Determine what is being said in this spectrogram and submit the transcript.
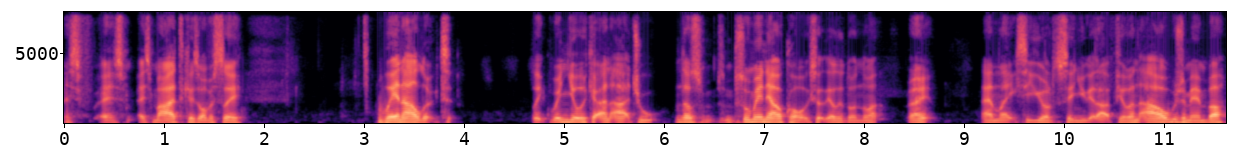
it's it's it's mad because obviously when I looked like when you look at an actual there's so many alcoholics out there that don't know it right? And like see you're saying you get that feeling. I always remember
